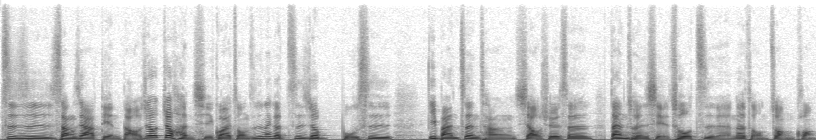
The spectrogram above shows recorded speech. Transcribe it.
字是上下颠倒，就就很奇怪。总之，那个字就不是一般正常小学生单纯写错字的那种状况。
